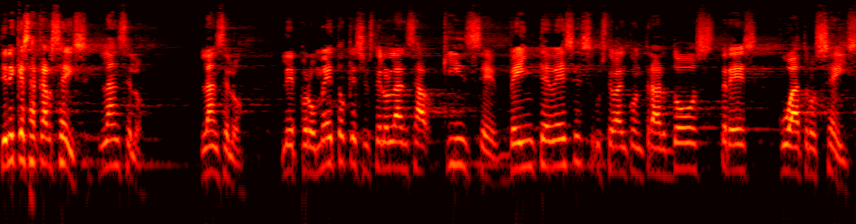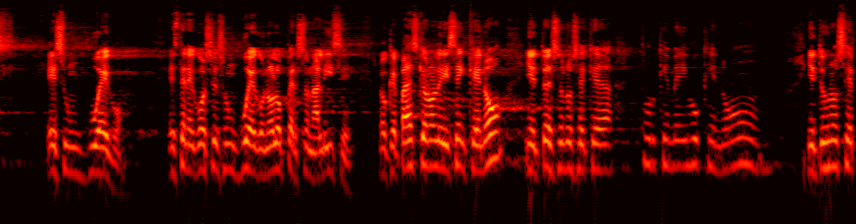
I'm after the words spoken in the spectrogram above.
Tiene que sacar seis, láncelo, láncelo. Le prometo que si usted lo lanza 15, 20 veces, usted va a encontrar 2, 3, 4, 6. Es un juego. Este negocio es un juego, no lo personalice. Lo que pasa es que a uno le dicen que no y entonces uno se queda, ¿por qué me dijo que no? Y entonces uno se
